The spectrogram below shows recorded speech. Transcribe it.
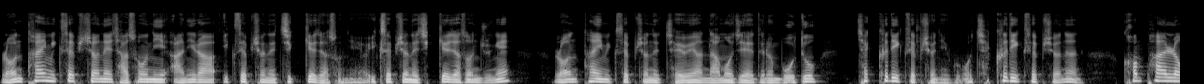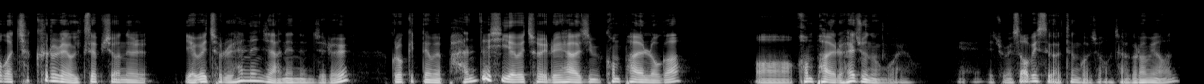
runtime exception의 자손이 아니라 exception의 직계 자손이에요 exception의 직계 자손 중에 runtime exception을 제외한 나머지 애들은 모두 checked exception이고 checked exception은 컴파일러가 체크를 해요. exception을 예외 처리를 했는지 안 했는지를. 그렇기 때문에 반드시 예외 처리를 해야지 컴파일러가 어, 컴파일을 해주는 거예요. 예, 일종의 서비스 같은 거죠. 자 그러면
